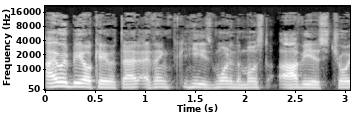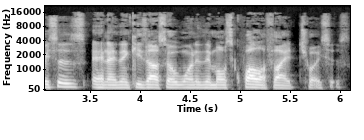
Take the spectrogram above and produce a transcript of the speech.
I would be okay with that. I think he's one of the most obvious choices, and I think he's also one of the most qualified choices.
